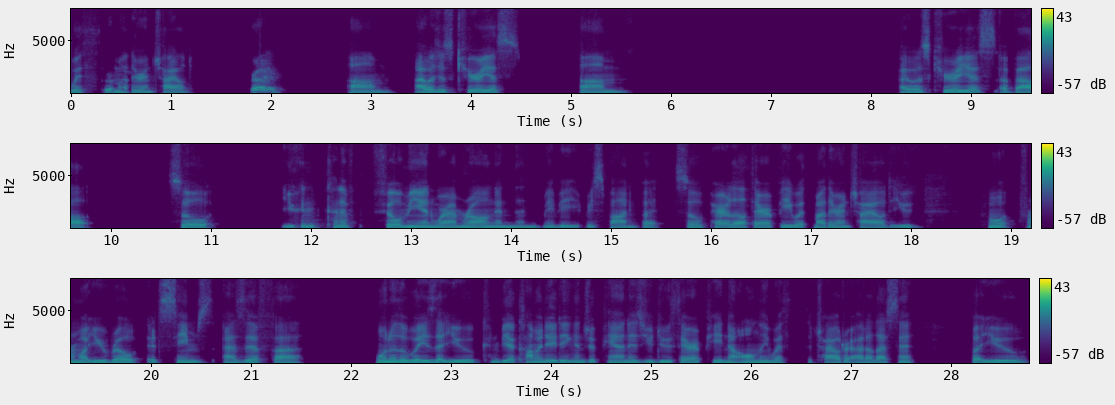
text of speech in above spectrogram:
with Right. mother and child. Right. Um, I was just curious. Um, I was curious about so you can kind of fill me in where I'm wrong and then maybe respond. But so parallel therapy with mother and child, you from what, from what you wrote, it seems as if uh, one of the ways that you can be accommodating in Japan is you do therapy not only with the child or adolescent, but you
